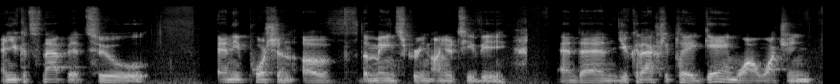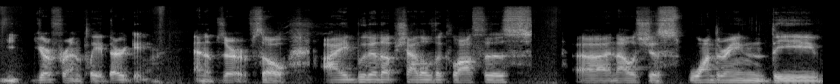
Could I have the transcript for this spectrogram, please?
and you could snap it to any portion of the main screen on your TV. And then you could actually play a game while watching your friend play their game and observe. So I booted up Shadow of the Colossus, uh, and I was just wandering the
